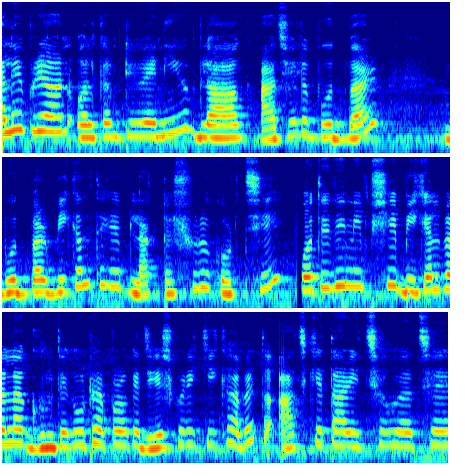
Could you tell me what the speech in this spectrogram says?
Hello Priyon welcome to a new blog. আজ হলো বুধবার। বুধবার বিকাল থেকে ব্লগটা শুরু করছি। প্রতিদিন ইপসি বিকেলবেলা ঘুম থেকে ওঠার পর ওকে জিজ্ঞেস করি, কি খাবে? তো আজকে তার ইচ্ছে হয়েছে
